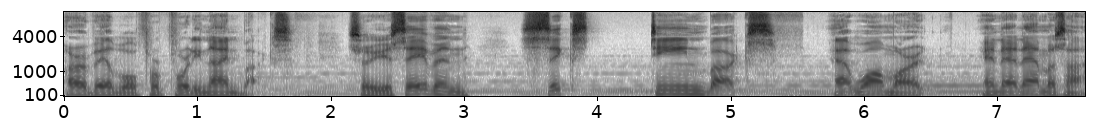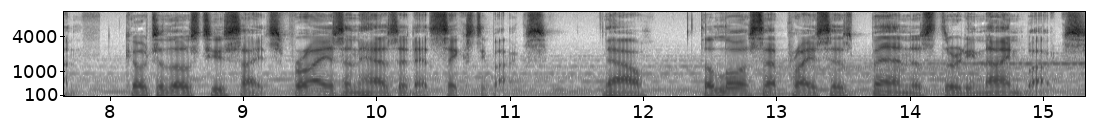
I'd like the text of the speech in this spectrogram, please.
are available for 49 bucks. So you're saving 16 bucks at Walmart and at Amazon. Go to those two sites. Verizon has it at 60 bucks. Now, the lowest that price has been is 39 bucks,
